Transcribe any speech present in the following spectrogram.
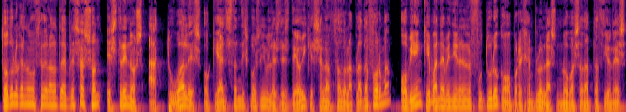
Todo lo que han anunciado en la nota de prensa son estrenos actuales o que están disponibles desde hoy que se ha lanzado la plataforma, o bien que van a venir en el futuro, como por ejemplo las nuevas adaptaciones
